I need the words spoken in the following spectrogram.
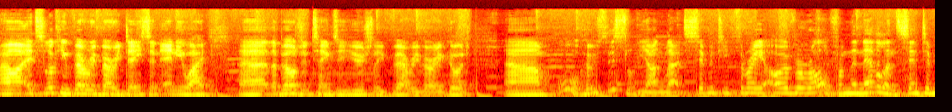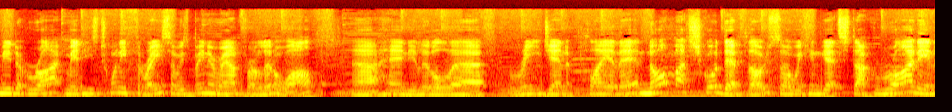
Uh, it's looking very, very decent anyway. Uh, the Belgian teams are usually very, very good. Um, oh, who's this young lad? 73 overall from the Netherlands, centre mid, right mid. He's 23, so he's been around for a little while. Uh, handy little uh, regen player there. Not much squad depth though, so we can get stuck right in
